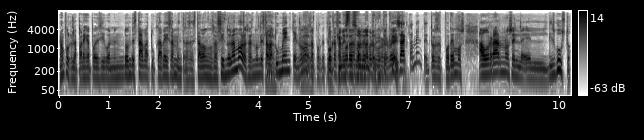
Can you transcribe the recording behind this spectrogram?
¿no? Porque la pareja puede decir, bueno, ¿en dónde estaba tu cabeza mientras estábamos haciendo el amor? O sea, ¿en dónde estaba tu mente, no? O sea, porque te ¿Por estás qué me estás acordando dando de- una tarjeta de crédito? Exactamente, entonces podemos ahorrarnos el, el disgusto.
